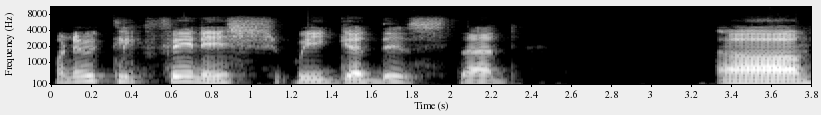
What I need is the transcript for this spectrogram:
When we click finish we get this that uh,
